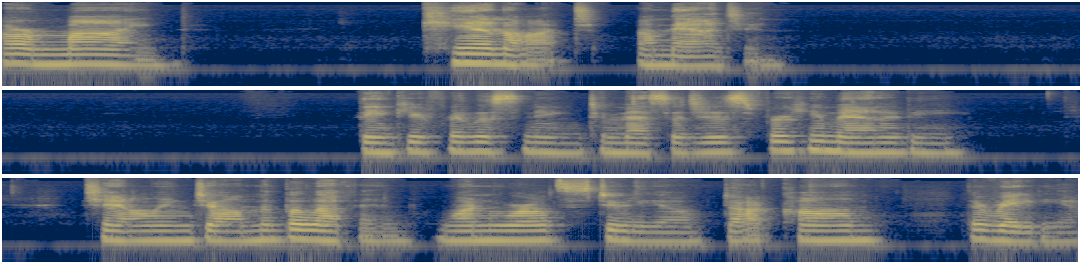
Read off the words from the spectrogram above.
our mind cannot imagine. Thank you for listening to Messages for Humanity, channeling John the Beloved, oneworldstudio.com, the radio.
